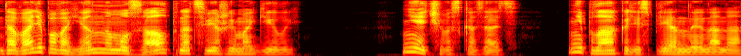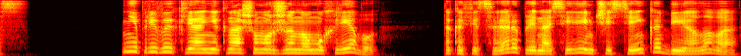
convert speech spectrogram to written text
давали по-военному залп над свежей могилой. Нечего сказать, не плакались пленные на нас. Не привыкли они к нашему ржаному хлебу, так офицеры приносили им частенько белого,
